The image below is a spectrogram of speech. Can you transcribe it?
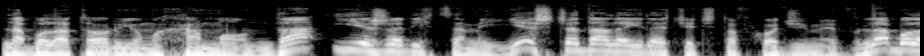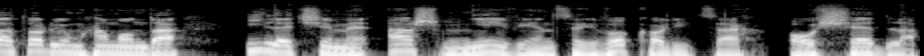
laboratorium Hammonda i jeżeli chcemy jeszcze dalej lecieć, to wchodzimy w laboratorium Hammonda i lecimy aż mniej więcej w okolicach osiedla.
